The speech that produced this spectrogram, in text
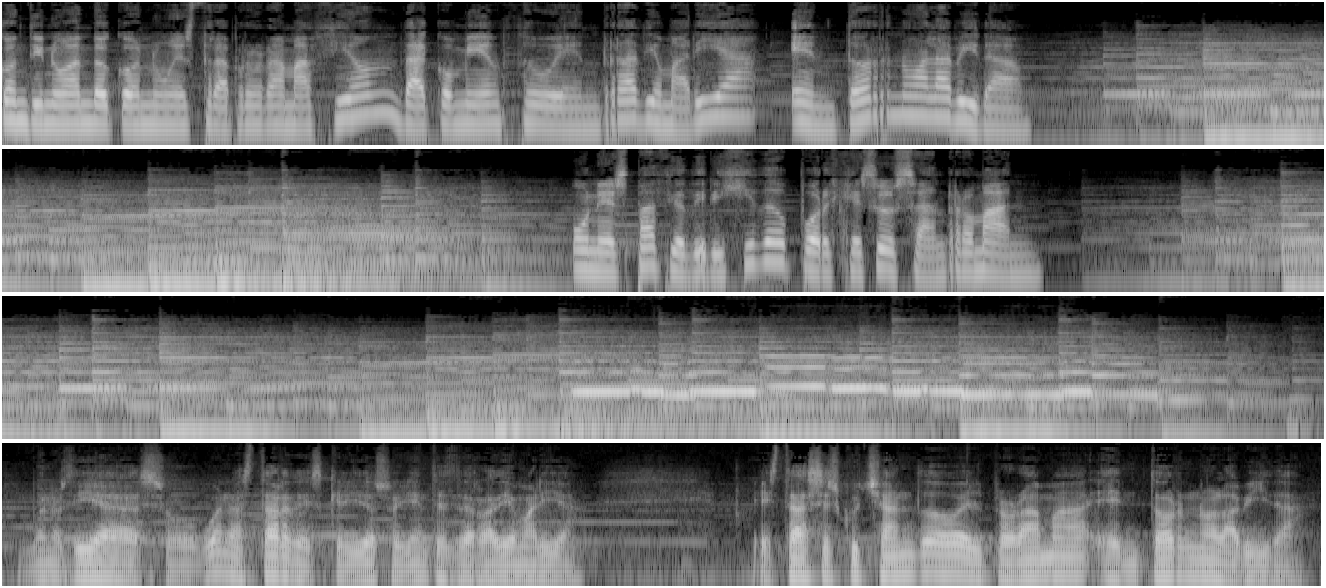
Continuando con nuestra programación, da comienzo en Radio María En torno a la vida. Un espacio dirigido por Jesús San Román. Buenos días o buenas tardes, queridos oyentes de Radio María. Estás escuchando el programa En torno a la vida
